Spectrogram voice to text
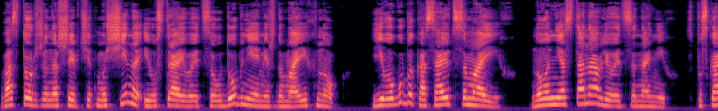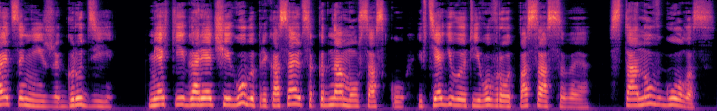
Восторженно шепчет мужчина и устраивается удобнее между моих ног. Его губы касаются моих, но он не останавливается на них, спускается ниже, к груди. Мягкие горячие губы прикасаются к одному соску и втягивают его в рот, посасывая. Стану в голос.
